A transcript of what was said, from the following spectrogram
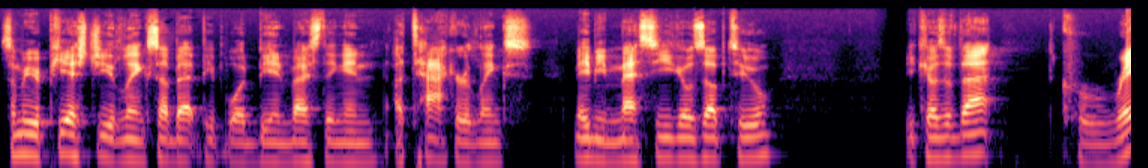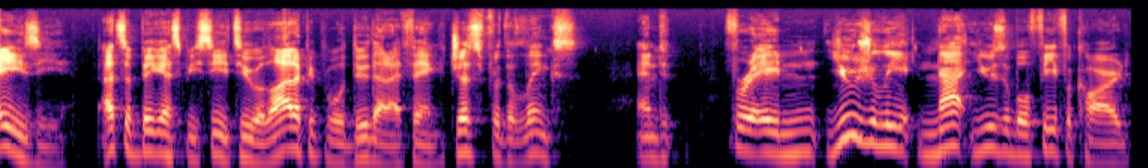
Some of your PSG links, I bet people would be investing in attacker links. Maybe Messi goes up too because of that. Crazy. That's a big SBC too. A lot of people will do that, I think, just for the links. And for a usually not usable FIFA card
